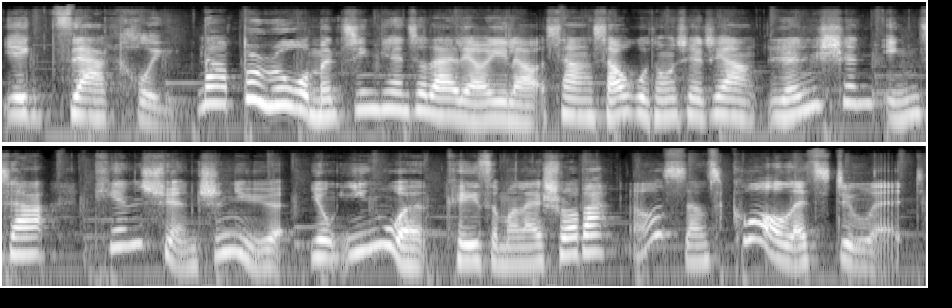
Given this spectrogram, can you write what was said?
Exactly。那不如我们今天就来聊一聊，像小谷同学这样人生赢家、天选之女，用英文可以怎么来说吧？Oh, sounds cool. Let's do it.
